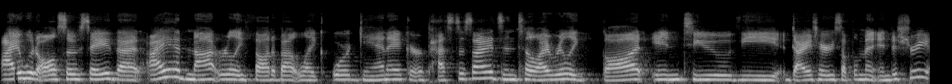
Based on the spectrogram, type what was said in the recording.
I would also say that I had not really thought about like organic or pesticides until I really got into the dietary supplement industry.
